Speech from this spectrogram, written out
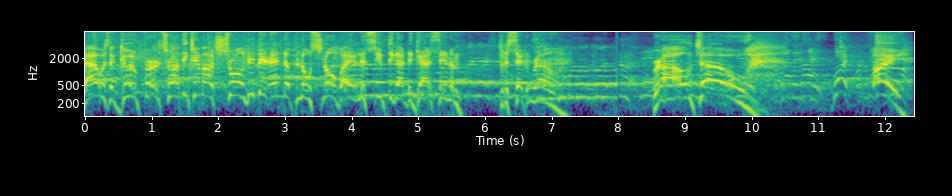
That was a good first round. They came out strong. They did end up low slow, but let's see if they got the gas in them for the second round. Round two. Fight.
